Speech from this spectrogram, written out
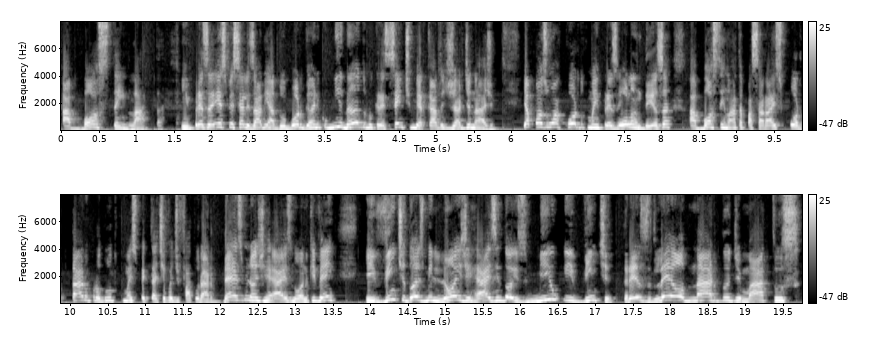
a Bosta em Lata, empresa especializada em adubo orgânico, mirando no crescente mercado de jardinagem. E após um acordo com uma empresa holandesa, a Bosta em Lata passará a exportar o produto com uma expectativa de faturar 10 milhões de reais no ano que vem e 22 milhões de reais em 2023. Leonardo de Matos,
